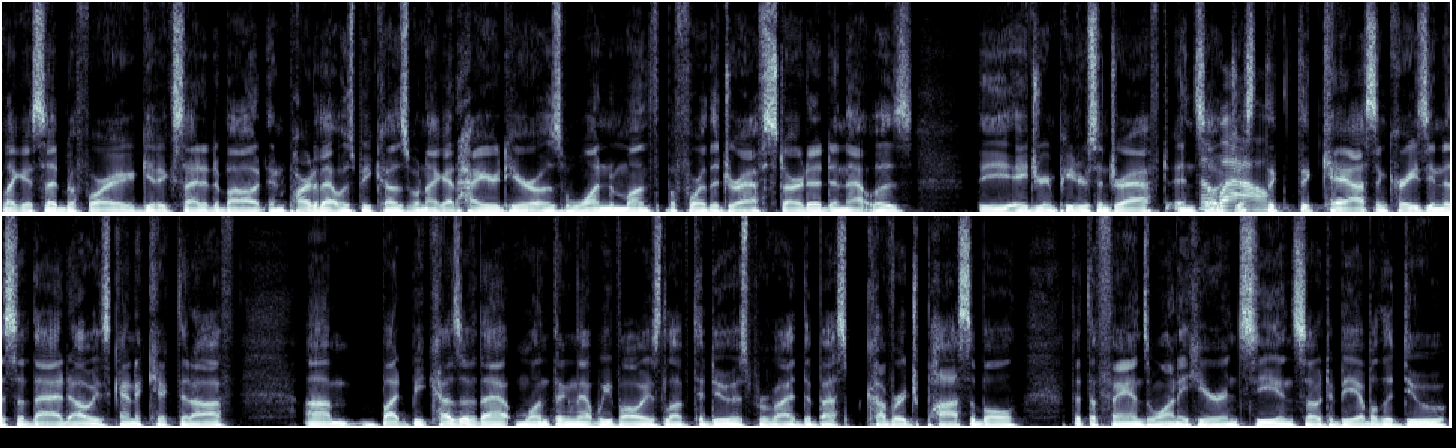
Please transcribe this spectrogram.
like I said before, I get excited about, and part of that was because when I got hired here, it was one month before the draft started, and that was the Adrian Peterson draft, and so Oh, wow. just the, the chaos and craziness of that always kind of kicked it off. Um, but because of that, one thing that we've always loved to do is provide the best coverage possible that the fans want to hear and see. And so to be able to do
